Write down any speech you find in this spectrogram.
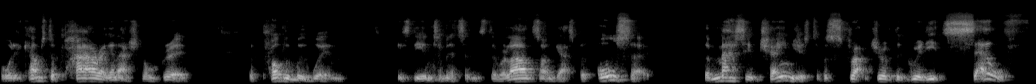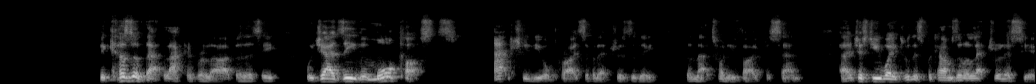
But when it comes to powering a national grid, the problem with wind is the intermittence, the reliance on gas, but also the massive changes to the structure of the grid itself because of that lack of reliability, which adds even more costs actually to your price of electricity than that 25%. Uh, just you wait till this becomes an electoral issue.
